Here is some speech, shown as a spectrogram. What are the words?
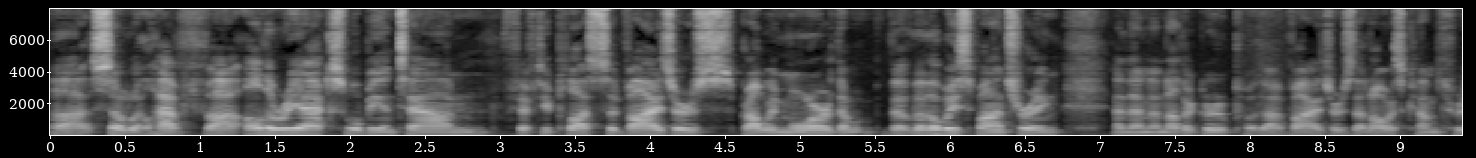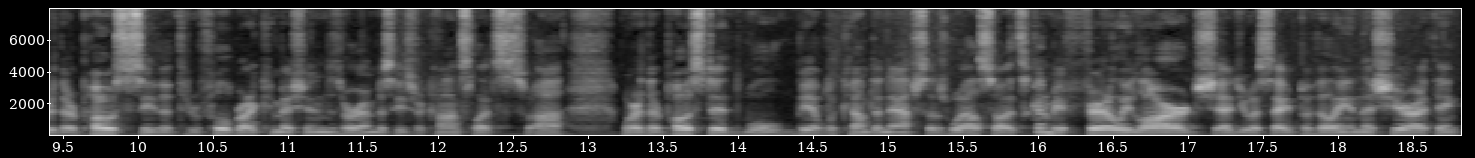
Uh, so we'll have uh, all the REACs will be in town, 50 plus advisors, probably more that they'll be sponsoring, and then another group of advisors that always come through their posts, either through Fulbright commissions or embassies or consulates uh, where they're posted, will be able to come to NAFSA as well. So it's going to be a fairly large EduUSA pavilion this year, I think,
